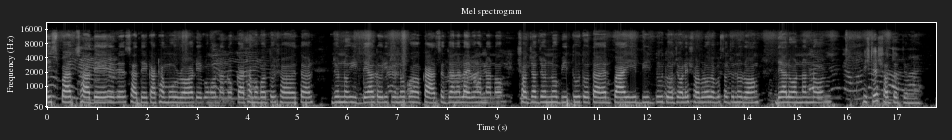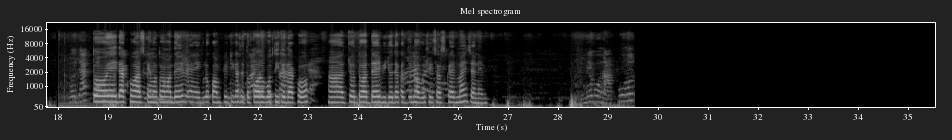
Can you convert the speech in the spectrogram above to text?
ইস্পাত, ছাদের ছাদের কাঠামো, রড এবং অন্যান্য কাঠামোগত সহায়তার জন্য ইট, দেয়াল তৈরির জন্য ক- কাঁচ, জানালা এবং অন্যান্য সজ্জার জন্য বিদ্যুৎ ও তার পাইপ, বিদ্যুৎ ও জলের সরবরাহ ব্যবস্থার জন্য রং, দেয়াল ও অন্যান্য পৃষ্ঠের সজ্জার জন্য। তো এই দেখো, আজকের মতো আমাদের এগুলো কমপ্লিট ঠিক আছে? তো পরবর্তীতে দেখো চোদ্দ অধ্যায়ের ভিডিও দেখার জন্য অবশ্যই সাবস্ক্রাইব মাই চ্যানেল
